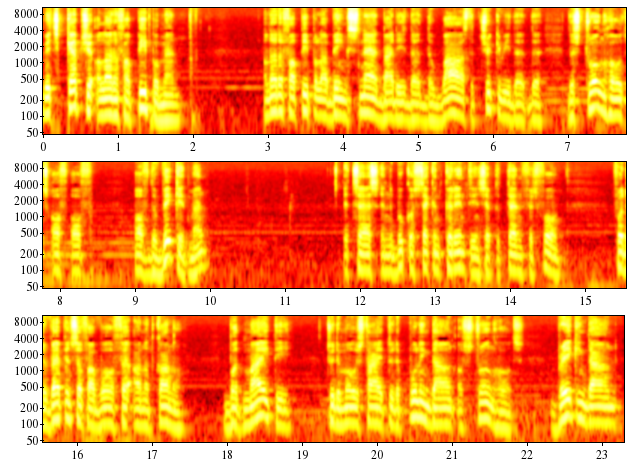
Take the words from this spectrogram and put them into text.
which capture a lot of our people, man a lot of our people are being snared by the the, the wiles, the trickery, the, the the strongholds of of of the wicked man. It says in the book of Second Corinthians chapter 10 verse 4 For the weapons of our warfare are not carnal, but mighty to the most high to the pulling down of strongholds, breaking down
